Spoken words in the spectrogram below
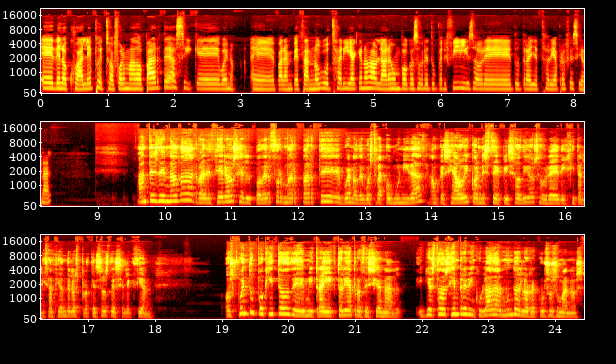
eh, de los cuales pues tú has formado parte, así que bueno, eh, para empezar nos gustaría que nos hablaras un poco sobre tu perfil y sobre tu trayectoria profesional. Antes de nada, agradeceros el poder formar parte, bueno, de vuestra comunidad, aunque sea hoy con este episodio sobre digitalización de los procesos de selección. Os cuento un poquito de mi trayectoria profesional. Yo he estado siempre vinculada al mundo de los recursos humanos.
